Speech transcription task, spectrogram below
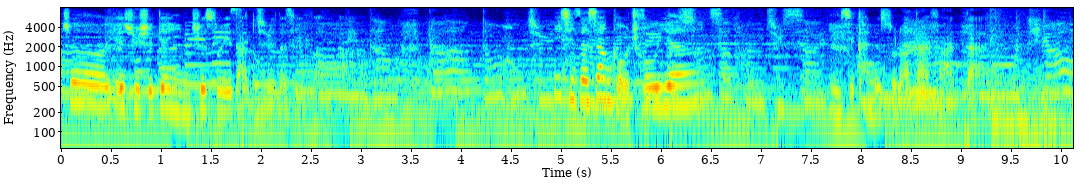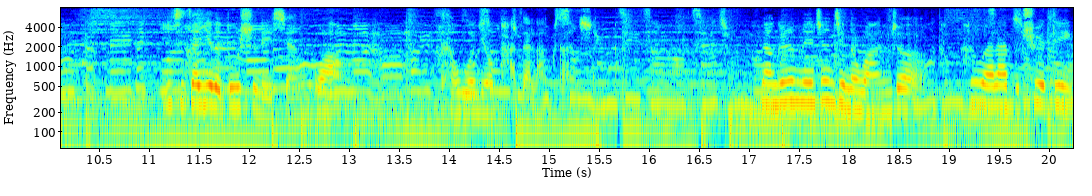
这也许是电影之所以打动人的地方吧。一起在巷口抽烟。一起看着塑料袋发呆，一起在夜的都市里闲逛，看蜗牛爬在栏杆上。两个人没正经的玩着，对未来不确定，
